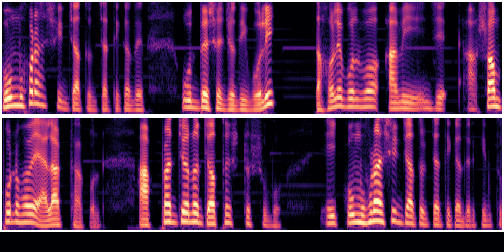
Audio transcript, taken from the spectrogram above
কুম্ভ রাশির জাতক জাতিকাদের উদ্দেশ্যে যদি বলি তাহলে বলব আমি যে সম্পূর্ণভাবে অ্যালার্ট থাকুন। আপনার জন্য যথেষ্ট শুভ। এই কুম্ভ রাশির জাতক জাতিকাদের কিন্তু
